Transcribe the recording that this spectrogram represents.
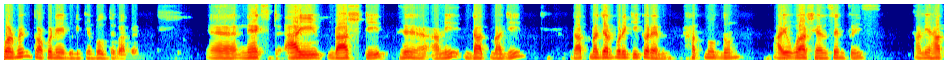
পড়বেন তখন এগুলিকে বলতে পারবেন। নেক্সট আই ব্রাশ টিথ হ্যাঁ আমি দাঁত মাজি। দাঁত মাজার পরে কি করেন? হাত মুখ ধুন। I wash hands and face আমি হাত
